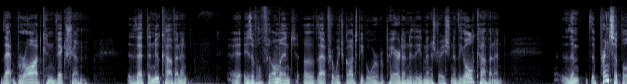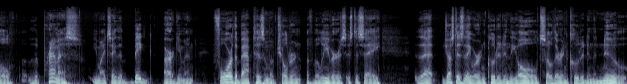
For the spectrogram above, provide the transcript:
that broad conviction that the new covenant uh, is a fulfillment of that for which God's people were prepared under the administration of the old covenant, the the principle, the premise, you might say, the big argument for the baptism of children of believers is to say that just as they were included in the old, so they're included in the new.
